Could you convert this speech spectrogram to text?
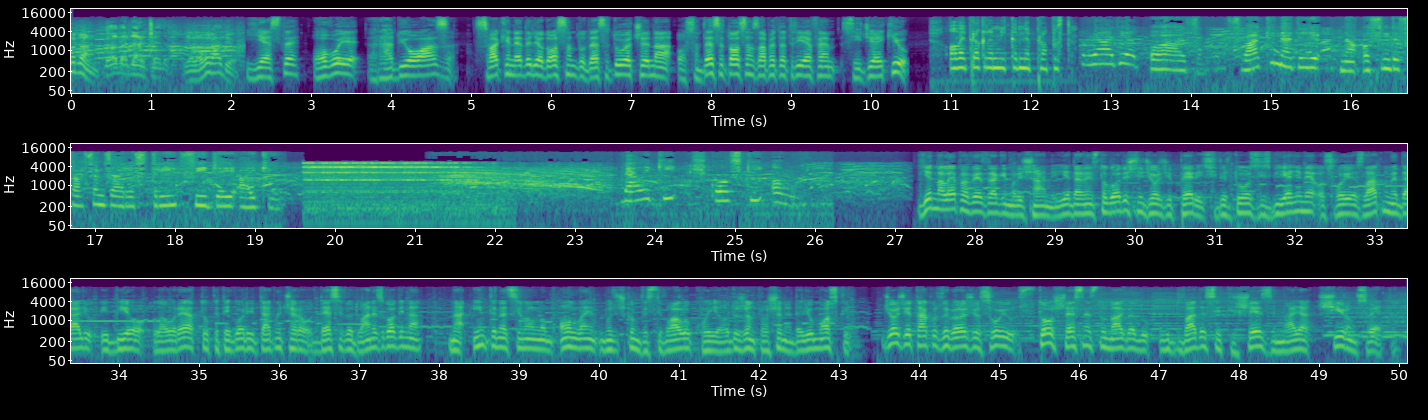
Dobar dan. Dobar dan, Čedo. Je li ovo radio? Jeste, ovo je Radio Oaza. Svake nedelje od 8 do 10 uveče na 88,3 FM CJQ. Ovaj program nikad ne propustim. Radio Oaza. Svake nedelje na 88,3 CJIQ. Veliki školski omor. Jedna lepa vez, dragi mališani, 11-godišnji Đorđe Perić, virtuoz izbijanjene, osvojio je zlatnu medalju i bio laureat u kategoriji takmičara od 10 do 12 godina na internacionalnom online muzičkom festivalu koji je održan prošle nedelje u Moskvi. Đorđe je tako zabeležio svoju 116. nagradu u 26 zemalja širom sveta.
